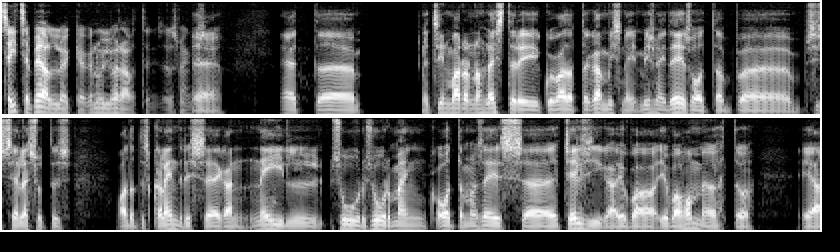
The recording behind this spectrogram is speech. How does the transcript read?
seitse peallööki, aga null väravat ju selles mängus. Yeah.. et äh, et siin ma arvan, noh, Lesteri, kui vaadata ka, mis neid, mis neid ees ootab äh,, siis selles suhtes vaadates kalendrisse, ega neil suur-suur mäng ootamas ees äh, Chelsea'ga juba, juba homme õhtu. äh,, ja,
